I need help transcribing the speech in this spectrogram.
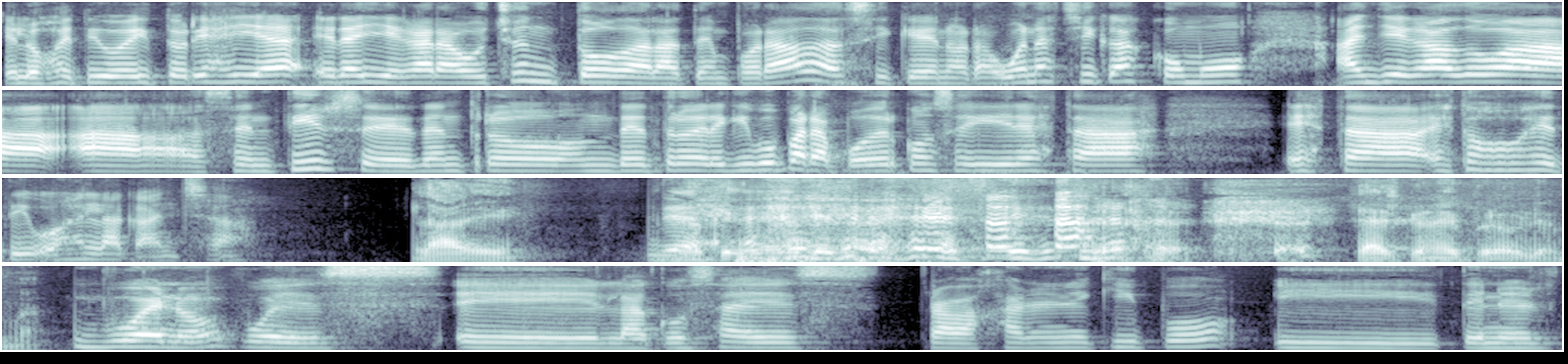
el objetivo de victorias ya era llegar a ocho en toda la temporada. Así que enhorabuena chicas, cómo han llegado a, sentirse dentro, dentro del equipo para poder conseguir estas, estos objetivos en la cancha. La de Sabes que no hay problema. Bueno, pues eh, la cosa es trabajar en equipo y tener,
